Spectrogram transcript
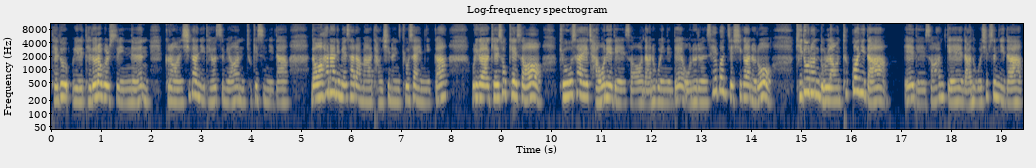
되도, 예, 되돌아볼 수 있는 그런 시간이 되었으면 좋겠습니다. 너 하나님의 사람아, 당신은 교사입니까? 우리가 계속해서 교사의 자원에 대해서 나누고 있는데 오늘은 세 번째 시간으로 기도는 놀라운 특권이다. 에 대해서 함께 나누고 싶습니다.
